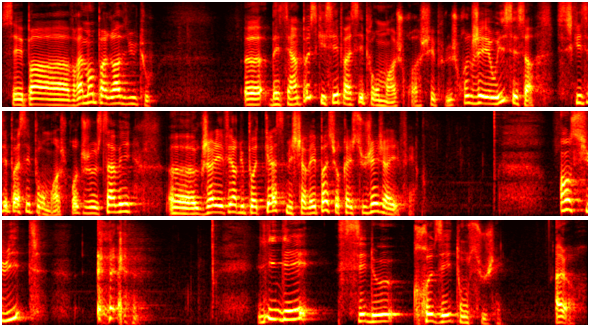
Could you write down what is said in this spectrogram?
C'est pas vraiment pas grave du tout. Euh, ben c'est un peu ce qui s'est passé pour moi, je crois. Je sais plus. Je crois que j'ai. Oui, c'est ça. C'est ce qui s'est passé pour moi. Je crois que je savais euh, que j'allais faire du podcast, mais je savais pas sur quel sujet j'allais faire. Ensuite, l'idée, c'est de creuser ton sujet. Alors,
